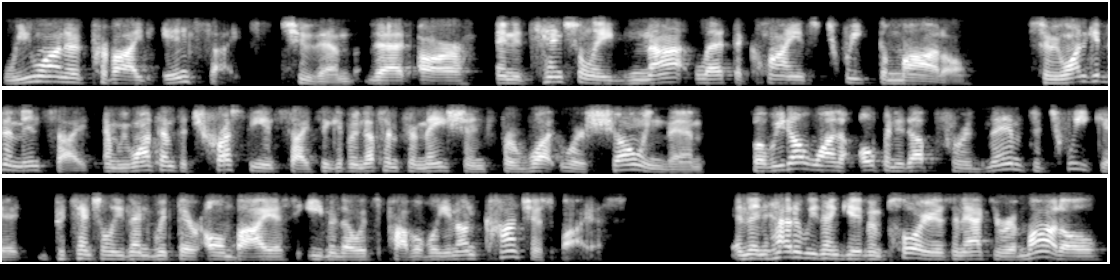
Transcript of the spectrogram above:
We want to provide insights to them that are and intentionally not let the clients tweak the model. So we want to give them insight and we want them to trust the insights and give enough information for what we're showing them but we don't want to open it up for them to tweak it, potentially then with their own bias, even though it's probably an unconscious bias. And then how do we then give employers an accurate model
